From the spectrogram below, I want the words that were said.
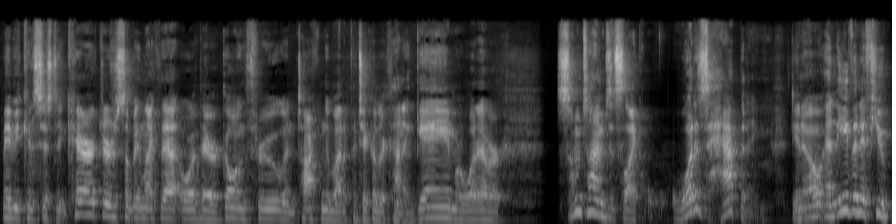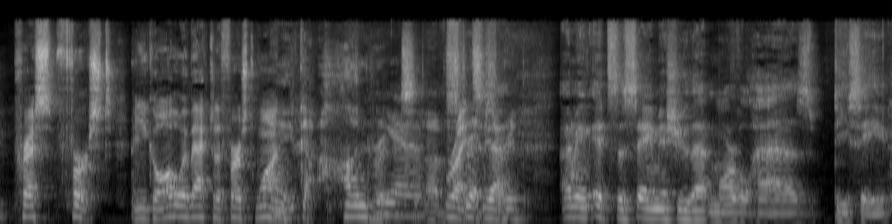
maybe consistent characters or something like that, or they're going through and talking about a particular kind of game or whatever. Sometimes it's like, what is happening? You know, and even if you press first and you go all the way back to the first one, you've got hundreds Yeah. of Right, strips. to Yeah. I mean, it's the same issue that Marvel has, DC,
